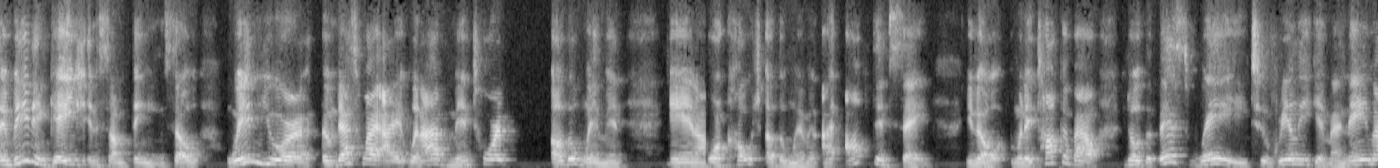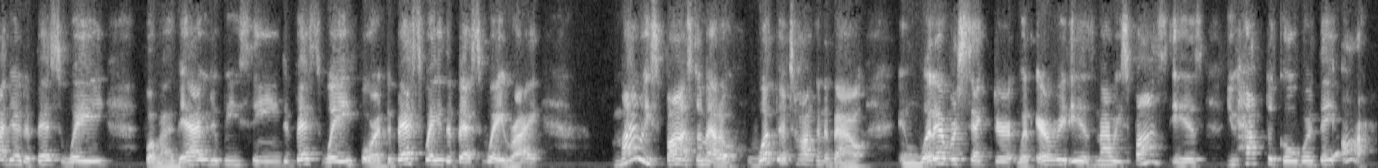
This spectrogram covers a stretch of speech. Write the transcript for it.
and being engaged in something. So when you're, and that's why I, when I've mentored other women and or coach other women, I often say, you know, when they talk about, you know, the best way to really get my name out there, the best way for my value to be seen, the best way for it, the best way, the best way, right? My response, no matter what they're talking about in whatever sector, whatever it is, my response is you have to go where they are.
